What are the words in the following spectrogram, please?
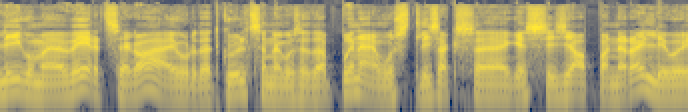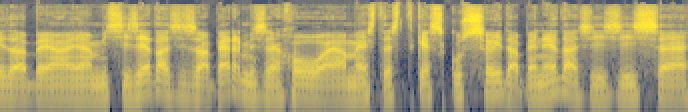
liigume WRC kahe juurde, et kui üldse nagu seda põnevust lisaks, kes siis Jaapani ralli võidab ja, ja mis siis edasi saab järgmise hooaja meestest, kes kus sõidab ja nii edasi, siis äh,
